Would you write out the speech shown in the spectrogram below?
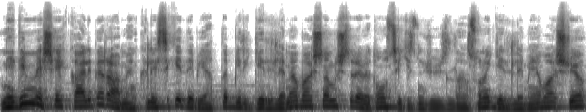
Nedim ve Şeyh Galip'e rağmen klasik edebiyatta bir gerileme başlamıştır. Evet 18. yüzyıldan sonra gerilemeye başlıyor.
